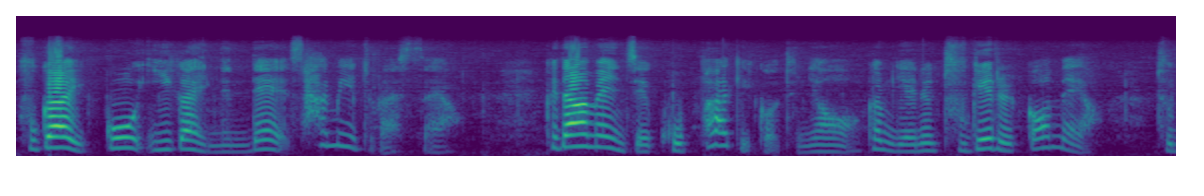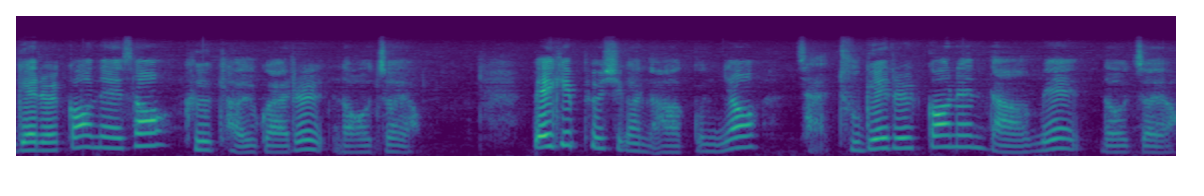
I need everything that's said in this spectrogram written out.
9가 있고 2가 있는데 3이 들어왔어요. 그 다음에 이제 곱하기거든요. 그럼 얘는 두 개를 꺼내요. 두 개를 꺼내서 그 결과를 넣어줘요. 빼기 표시가 나왔군요. 자, 두 개를 꺼낸 다음에 넣어줘요.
